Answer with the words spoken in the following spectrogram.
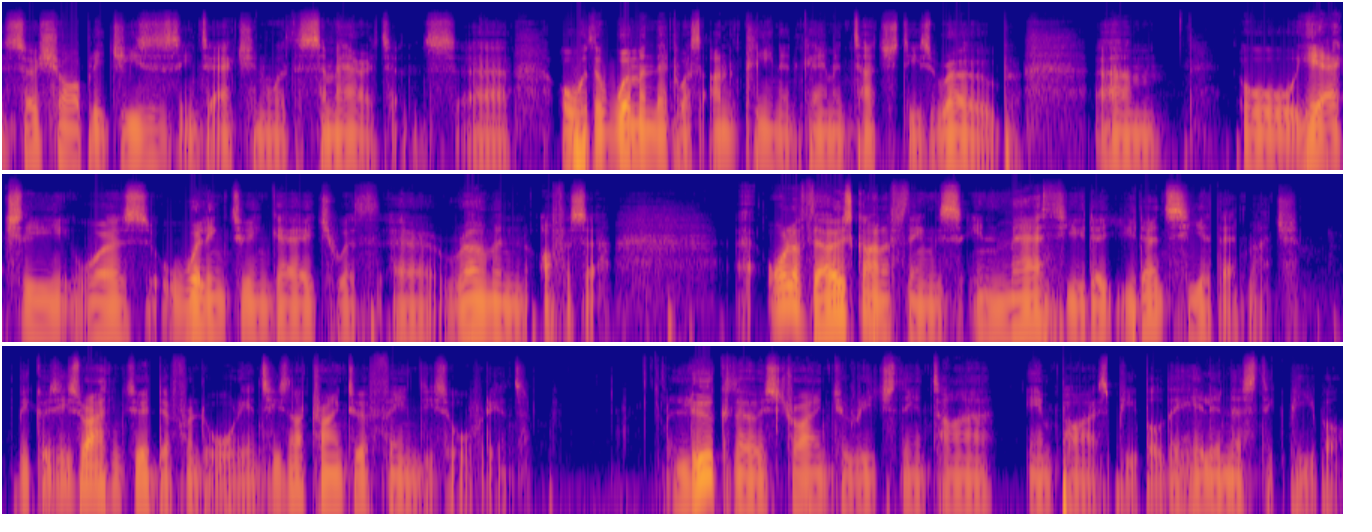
so sharply Jesus' interaction with Samaritans uh, or with a woman that was unclean and came and touched his robe. Um, or he actually was willing to engage with a Roman officer. Uh, all of those kind of things in Matthew that you don't see it that much because he's writing to a different audience. He's not trying to offend his audience. Luke, though, is trying to reach the entire Empire's people, the Hellenistic people.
